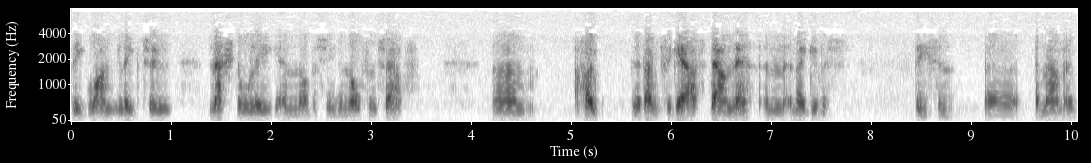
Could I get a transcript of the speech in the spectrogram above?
League One, League Two, National League, and obviously the North and South. Um, I hope they don't forget us down there, and, and they give us decent uh, amount of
